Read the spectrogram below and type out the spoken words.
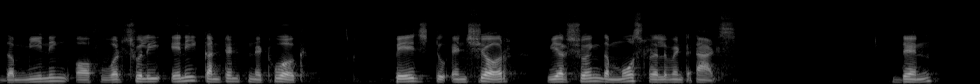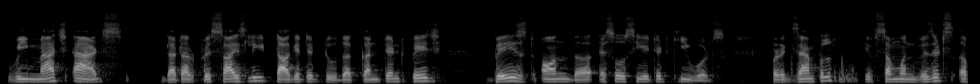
the meaning of virtually any content network page to ensure we are showing the most relevant ads. Then we match ads that are precisely targeted to the content page based on the associated keywords. For example, if someone visits a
